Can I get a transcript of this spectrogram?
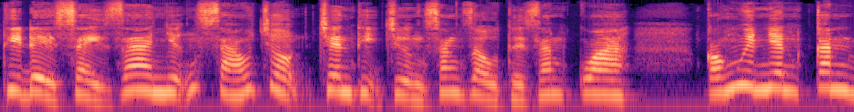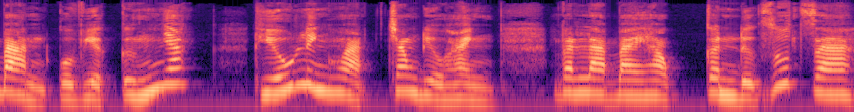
thì để xảy ra những xáo trộn trên thị trường xăng dầu thời gian qua, có nguyên nhân căn bản của việc cứng nhắc, thiếu linh hoạt trong điều hành và là bài học cần được rút ra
